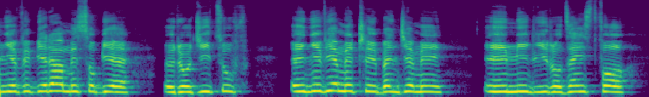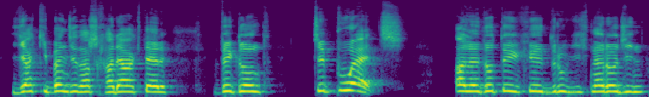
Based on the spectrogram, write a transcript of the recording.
nie wybieramy sobie rodziców, nie wiemy, czy będziemy mieli rodzeństwo, jaki będzie nasz charakter, wygląd czy płeć. Ale do tych e, drugich narodzin,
